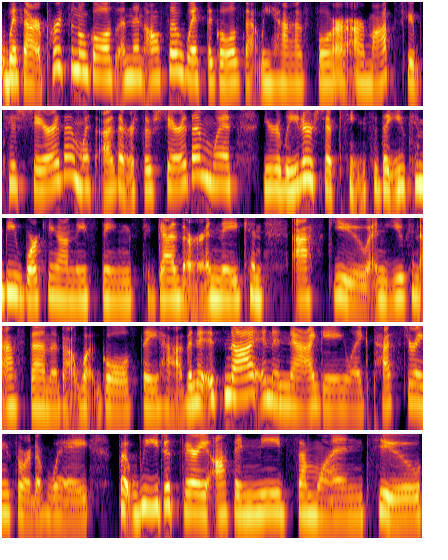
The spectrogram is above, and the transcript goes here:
with our personal goals and then also with the goals that we have for our MOPS group to share them with others. So share them with your leadership team so that you can be working on these things together and they can ask you and you can ask them about what goals they have. And it's not in a nagging, like pestering sort of way, but we just very often need someone to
